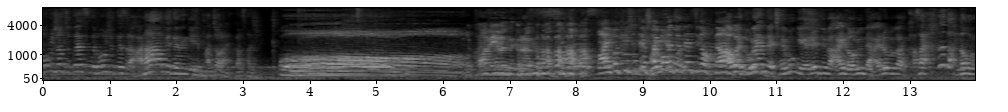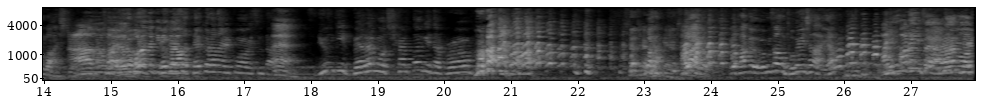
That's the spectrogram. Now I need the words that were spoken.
Permission to Dance인데 Permission Dance를 안 하게 되는 게 이제 반전 아닐까, 사실. 오. 과연 그런 거. 아 이번 큐시트에 Permission Dance가 아, 없다. 왜 노래인데 제목이 예를 들면 I love you인데 I love you가 가사에 하나도 안 나오는 거 아시죠? 아 그럼 자, 봐요. 여러분. 뭐런 느낌인가요? 여기서 댓글 하나 읽고 가겠습니다. 네. 윤기 베라모 찰떡이다. 뭐야, 뭐야, 이거. 이거 방금 음성 도네이션 아니야? 아니 베라모 잘못돼요?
